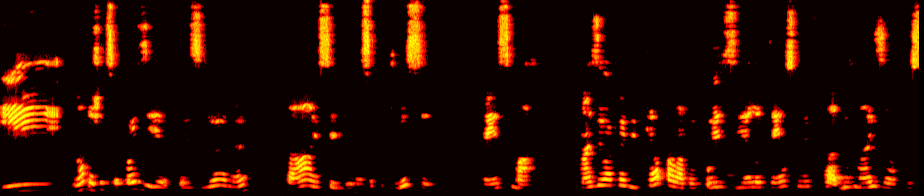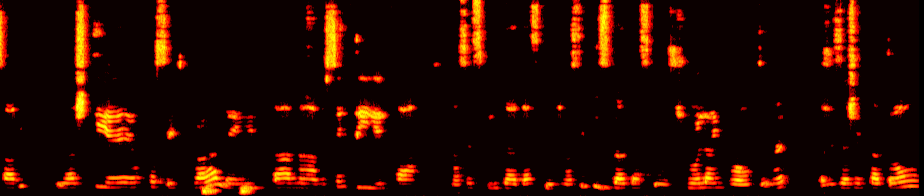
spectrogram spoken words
E não deixa de ser poesia. Poesia, né? Tá inserida nessa cultura, sim. Tem esse marco. Mas eu acredito que a palavra poesia, ela tem um significado mais amplo, sabe? Eu acho que é um conceito que vai além. Ele está no sentir, ele está na sensibilidade das coisas, na simplicidade das coisas, do olhar em volta, né? Às vezes a gente está tão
